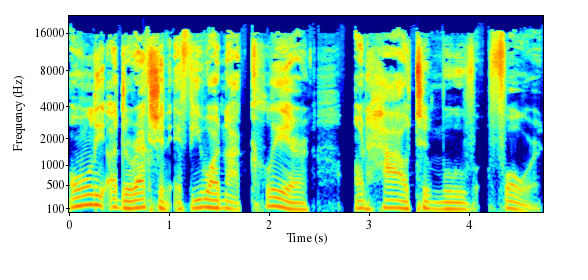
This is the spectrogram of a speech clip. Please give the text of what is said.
only a direction if you are not clear on how to move forward.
